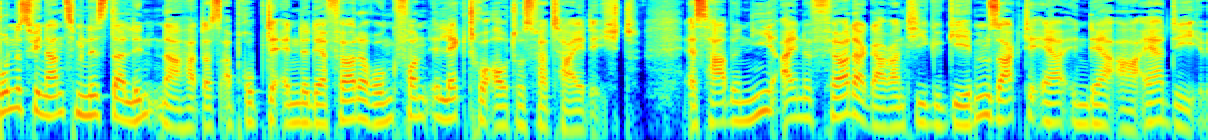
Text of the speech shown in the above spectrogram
Bundesfinanzminister Lindner hat das abrupte Ende der Förderung von Elektroautos verteidigt. Es habe nie eine Fördergarantie gegeben, sagte er in der ARD.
